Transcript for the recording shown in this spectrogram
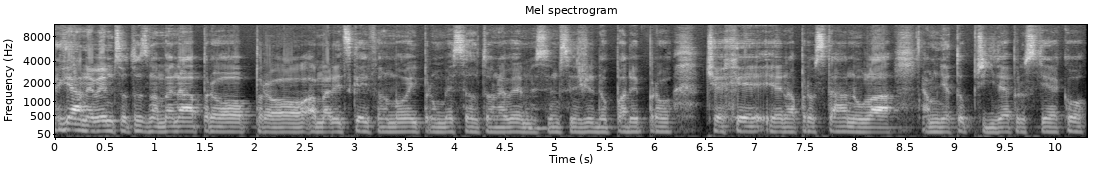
Tak já nevím, co to znamená pro, pro americký filmový průmysl, to nevím. Myslím si, že dopady pro Čechy je naprostá nula a mně to přijde prostě jako,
